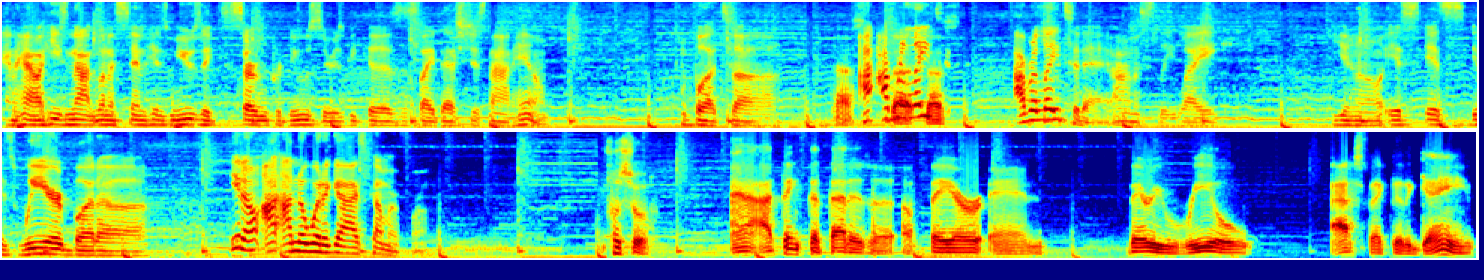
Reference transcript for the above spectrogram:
And how he's not going to send his music to certain producers because it's like that's just not him. But uh, I, I that- relate. To, I relate to that honestly. Like, you know, it's it's it's weird, but uh, you know, I, I know where the guy's coming from. For sure. And I think that that is a, a fair and very real aspect of the game.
